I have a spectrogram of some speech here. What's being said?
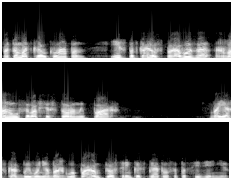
потом открыл клапан, и из-под колес паровоза рванулся во все стороны пар. Боясь, как бы его не обожгло паром, пестренько спрятался под сиденье.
